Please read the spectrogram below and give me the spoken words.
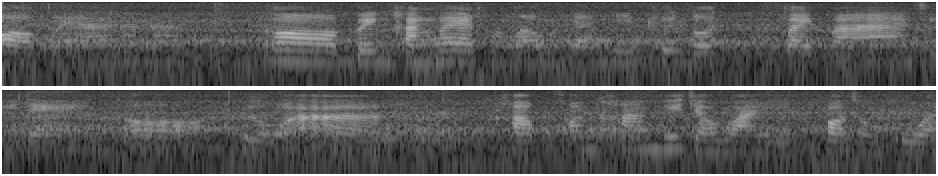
ออกแล้วนะคะ ก็เป็นครั้งแรกของเราเหมือนกันที่ขึ้นรถไฟฟ้าสีแดงก็ถือว่าขับค่อนข้างที่จะไวพอสมควร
